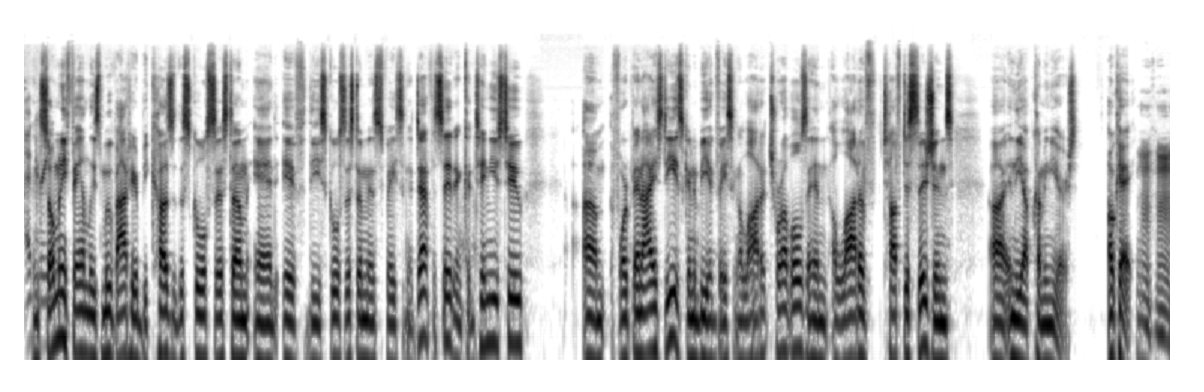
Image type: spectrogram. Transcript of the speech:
Agreed. And so many families move out here because of the school system. And if the school system is facing a deficit and continues to, um, Fort Bend ISD is going to be facing a lot of troubles and a lot of tough decisions uh, in the upcoming years. Okay, hmm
